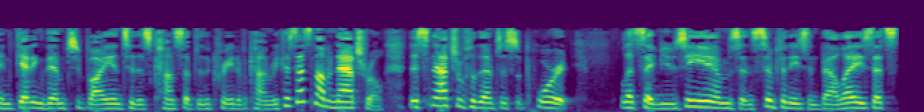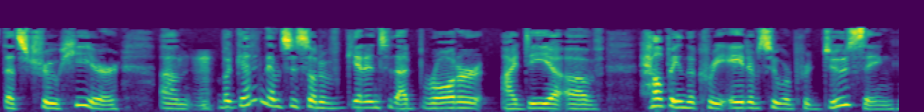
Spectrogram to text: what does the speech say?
in getting them to buy into this concept of the creative economy, because that's not a natural. It's natural for them to support, let's say, museums and symphonies and ballets. That's that's true here. Um, mm-hmm. But getting them to sort of get into that broader idea of helping the creatives who are producing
